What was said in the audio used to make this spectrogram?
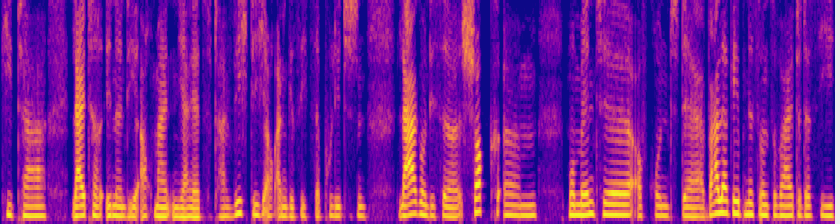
Kita-LeiterInnen, die auch meinten, ja, jetzt total wichtig, auch angesichts der politischen Lage und dieser Schockmomente ähm, aufgrund der Wahlergebnisse und so weiter, dass sie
